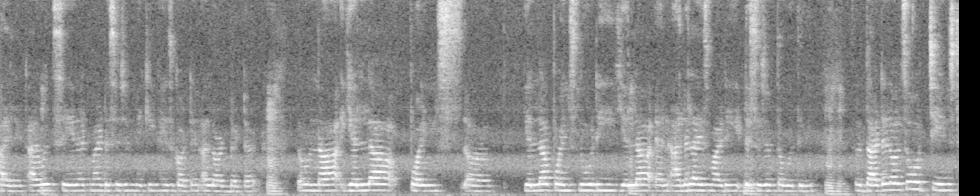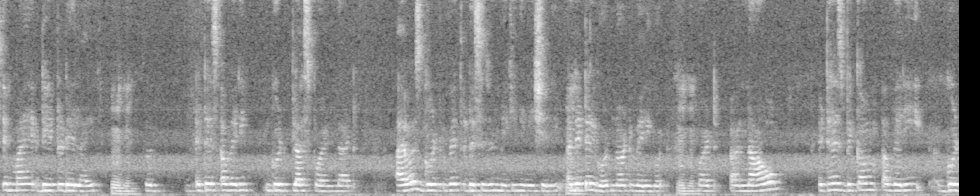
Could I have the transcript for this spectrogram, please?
pilot I would say that my decision making has gotten a lot better so ನಾ ಎಲ್ಲ ಪಾಯಿಂಟ್ಸ್ ಎಲ್ಲ ಪಾಯಿಂಟ್ಸ್ ನೋಡಿ ಎಲ್ಲ ಅನಲೈಸ್ ಮಾಡಿ ಡಿಸಿಷನ್ ತಗೋತೀನಿ. So that is also changed in my day to day life so it is a very good plus point that I was good with decision making initially a. Little good not very good but ನಾವು it has now it has become a very good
